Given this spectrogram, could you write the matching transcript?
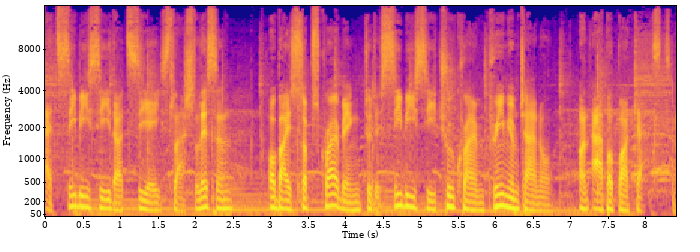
at cbc.ca slash listen or by subscribing to the CBC True Crime Premium channel on Apple Podcasts.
